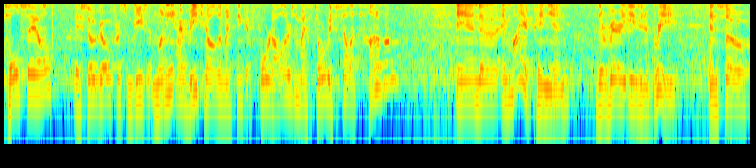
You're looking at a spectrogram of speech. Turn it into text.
Wholesale, they still go for some decent money. I retail them, I think, at $4 in my store. We sell a ton of them. And uh, in my opinion, they're very easy to breed. And so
